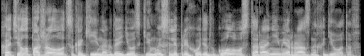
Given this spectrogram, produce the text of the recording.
Хотела пожаловаться, какие иногда идиотские мысли приходят в голову стараниями разных идиотов.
